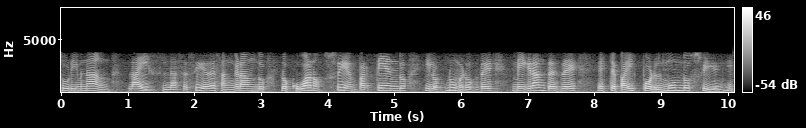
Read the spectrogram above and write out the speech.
Surinam. La isla se sigue desangrando, los cubanos siguen partiendo y los números de migrantes de este país por el mundo siguen y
